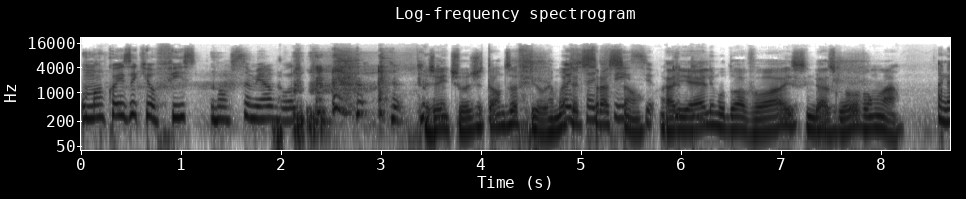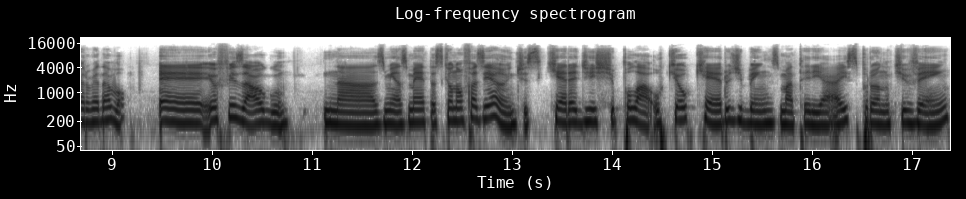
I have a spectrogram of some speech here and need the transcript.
Uma coisa que eu fiz. Nossa, minha voz. Gente, hoje tá um desafio. É muita Hoje tá distração. difícil. a Arielle mudou a voz, engasgou. Vamos lá. Agora vai dar bom. É, eu fiz algo nas minhas metas que eu não fazia antes, que era de estipular o que eu quero de bens materiais pro ano que vem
